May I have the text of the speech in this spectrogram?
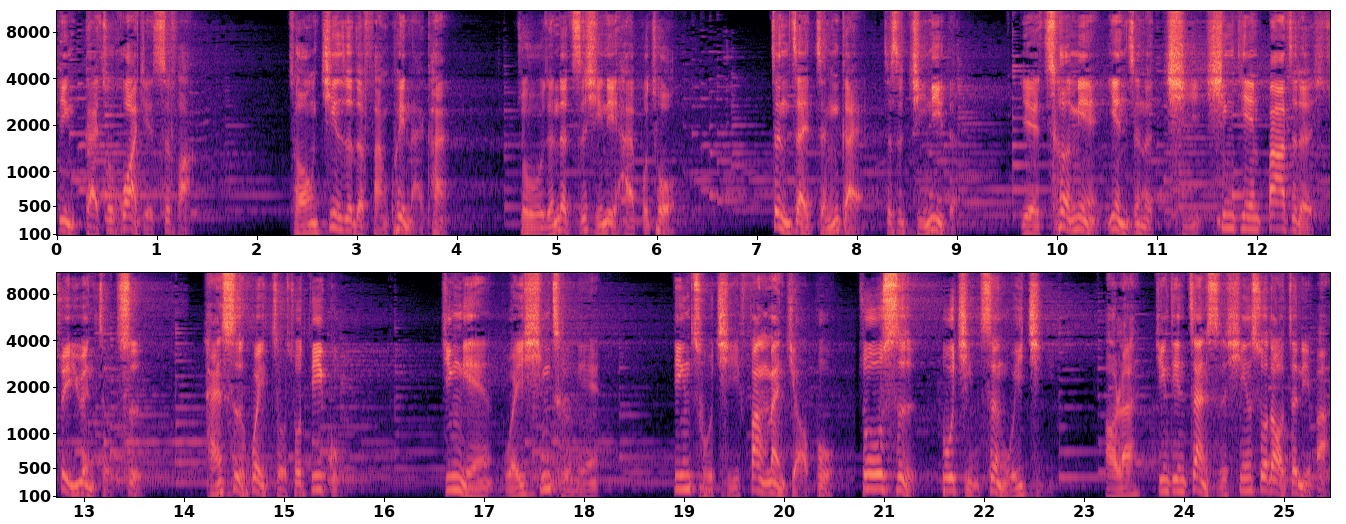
并改出化解之法。从近日的反馈来看。主人的执行力还不错，正在整改，这是吉利的，也侧面验证了其先天八字的岁运走势，还是会走出低谷。今年为辛丑年，叮嘱其放慢脚步，诸事多谨慎为吉。好了，今天暂时先说到这里吧，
